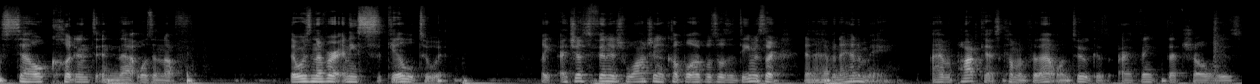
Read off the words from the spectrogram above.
Cell couldn't, and that was enough. There was never any skill to it. Like I just finished watching a couple episodes of Demon Slayer, and I have an anime. I have a podcast coming for that one too because I think that show is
